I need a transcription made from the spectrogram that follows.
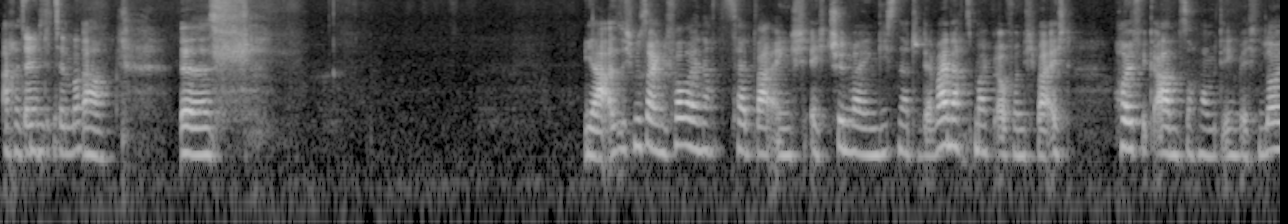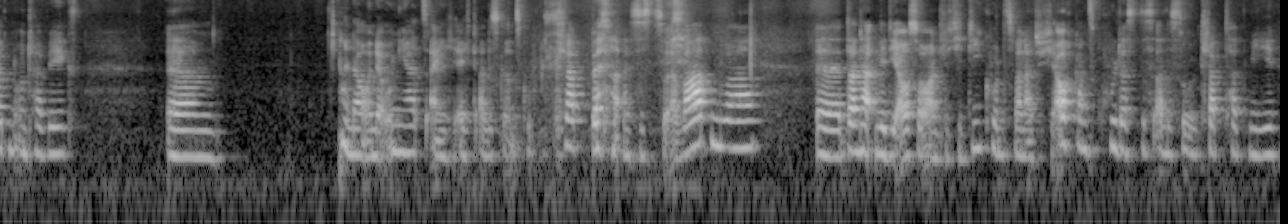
Ach, Dein Dezember? Ah. Äh, ja, also ich muss sagen, die Vorweihnachtszeit war eigentlich echt schön, weil in Gießen hatte der Weihnachtsmarkt auf und ich war echt häufig abends nochmal mit irgendwelchen Leuten unterwegs. Ähm, genau, in der Uni hat es eigentlich echt alles ganz gut geklappt, besser als es zu erwarten war. Äh, dann hatten wir die außerordentliche Deko und es war natürlich auch ganz cool, dass das alles so geklappt hat, wie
